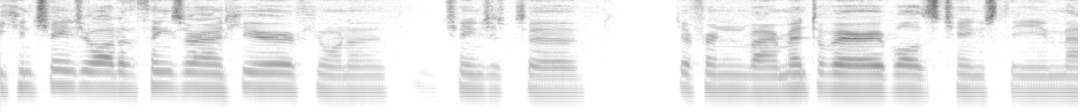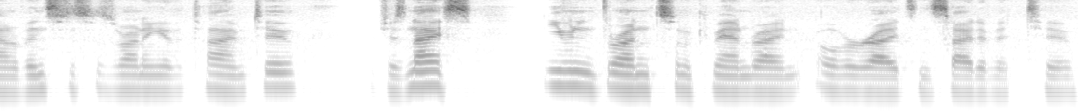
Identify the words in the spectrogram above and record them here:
You can change a lot of the things around here if you want to change it to different environmental variables, change the amount of instances running at the time too, which is nice. Even run some command line overrides inside of it too.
